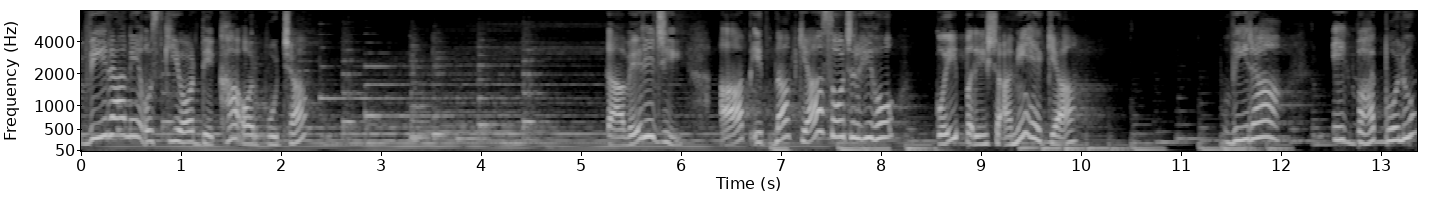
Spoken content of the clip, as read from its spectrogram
वीरा ने उसकी ओर देखा और पूछा, कावेरी जी, आप इतना क्या सोच रही हो? कोई परेशानी है क्या? वीरा, एक बात बोलूँ?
